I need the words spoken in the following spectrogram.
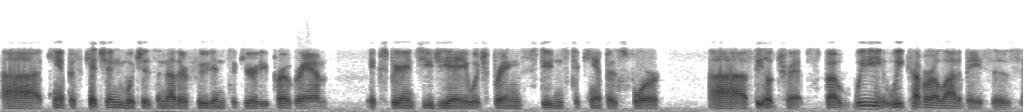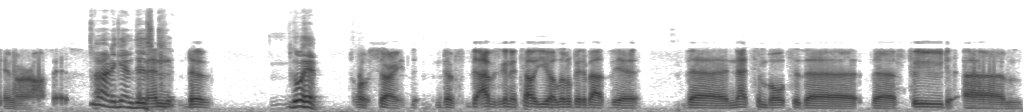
uh, Campus Kitchen, which is another food insecurity program, Experience UGA, which brings students to campus for uh, field trips. But we, we cover a lot of bases in our office. All right, again, this... And the, Go ahead. Oh, sorry. The, the, I was going to tell you a little bit about the the nuts and bolts of the the food um,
